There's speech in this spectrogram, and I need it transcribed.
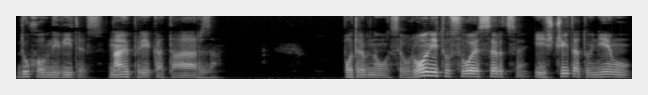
duhovni vitez? Najprije katarza. Potrebno se uroniti u svoje srce i iščitati u njemu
